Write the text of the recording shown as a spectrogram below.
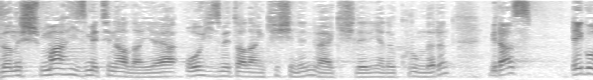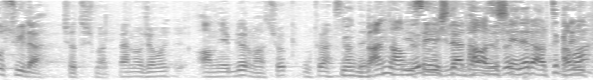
danışma hizmetini alan ya o hizmeti alan kişinin veya kişilerin ya da kurumların biraz egosuyla çatışmak. Ben hocamı anlayabiliyorum az çok. Muhtemelen sen de. Ben de anlıyorum işte bazı anlıyordur. şeyleri artık Ama hani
